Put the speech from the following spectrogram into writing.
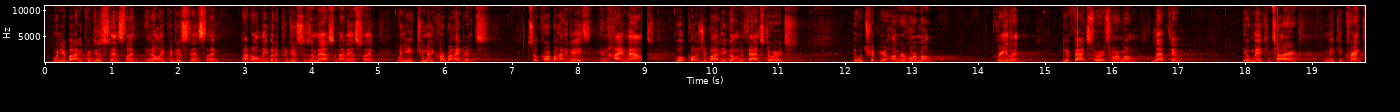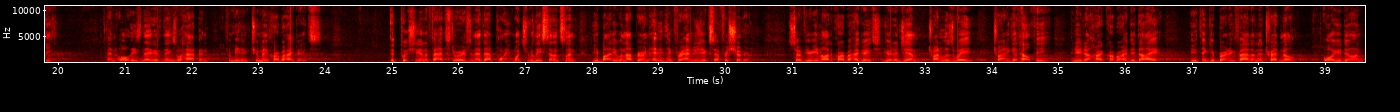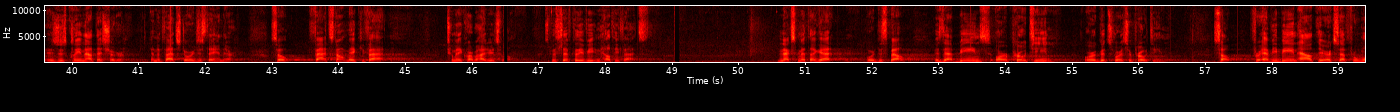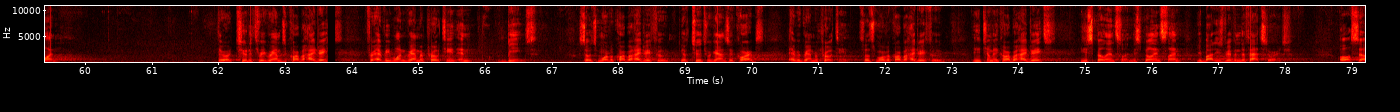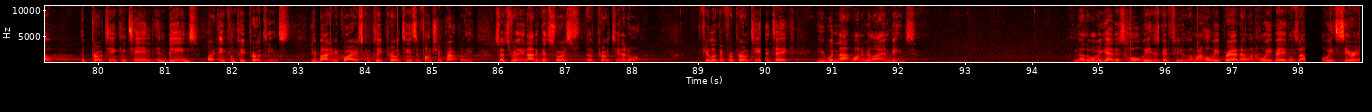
When your body produces insulin, it only produces insulin, not only, but it produces a massive amount of insulin when you eat too many carbohydrates. So carbohydrates in high amounts will cause your body to go into fat storage. It will trip your hunger hormone, ghrelin, your fat storage hormone, leptin. It will make you tired, make you cranky, and all these negative things will happen from eating too many carbohydrates. It pushes you into fat storage, and at that point, once you release insulin, your body will not burn anything for energy except for sugar. So if you're eating a lot of carbohydrates, you're in a gym, trying to lose weight, trying to get healthy, and you eat a high carbohydrate diet, you think you're burning fat on a treadmill, all you're doing is just cleaning out that sugar, and the fat storage is staying there. So fats don't make you fat. Too many carbohydrates will, specifically if you've eaten healthy fats. Next myth I get, or dispel, is that beans are a protein or a good source of protein. So for every bean out there except for one, there are two to three grams of carbohydrates for every one gram of protein in beans. So it's more of a carbohydrate food. You have two to three grams of carbs, every gram of protein. So it's more of a carbohydrate food. You eat too many carbohydrates, you spill insulin. You spill insulin, your body's driven to fat storage. Also, the protein contained in beans are incomplete proteins. Your body requires complete proteins to function properly. So it's really not a good source of protein at all. If you're looking for protein intake, you would not want to rely on beans. Another one we get is whole wheat is good for you. I want whole wheat bread. I want whole wheat bagels. I want whole wheat cereal.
